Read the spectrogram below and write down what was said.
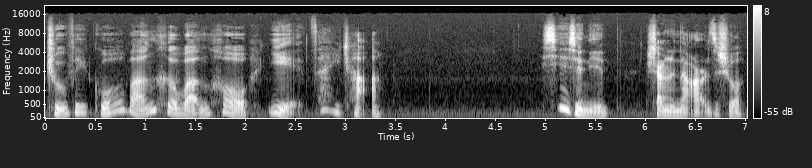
除非国王和王后也在场。”谢谢您，商人的儿子说。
